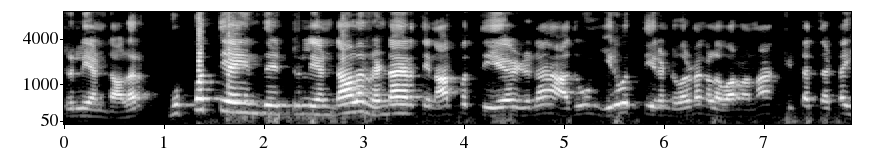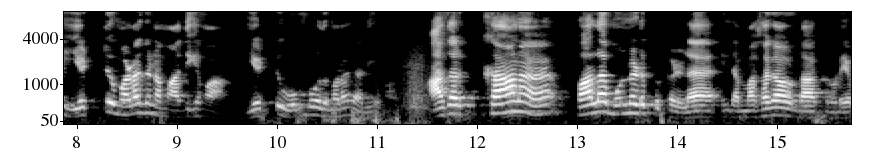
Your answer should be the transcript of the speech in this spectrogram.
ட்ரில்லியன் டாலர் முப்பத்தி ஐந்து ட்ரில்லியன் டாலர் ரெண்டாயிரத்தி நாற்பத்தி ஏழுல அதுவும் இருபத்தி இரண்டு வருடங்கள்ல வரணும்னா கிட்டத்தட்ட எட்டு மடங்கு நம்ம அதிகமா எட்டு ஒன்பது மடங்கு அதிகமாகும். அதற்கான பல முன்னெடுப்புகள்ல இந்த மசகாவ் டாக்டருடைய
